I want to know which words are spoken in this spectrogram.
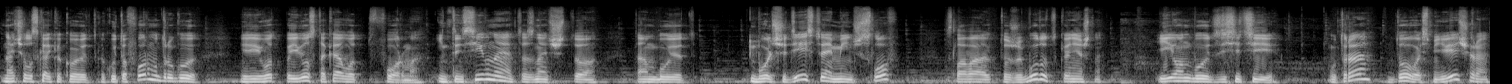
начал искать какую-то, какую-то форму другую, и вот появилась такая вот форма. Интенсивная, это значит, что там будет больше действия, меньше слов. Слова тоже будут, конечно. И он будет с 10 утра до 8 вечера.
